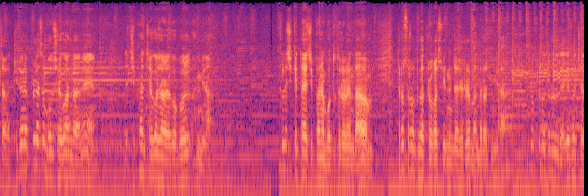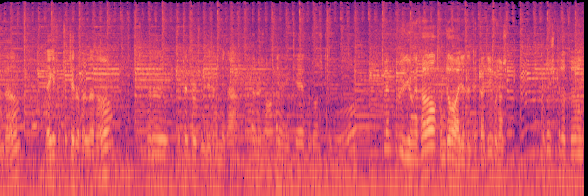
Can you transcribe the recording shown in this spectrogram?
자, 기존의 프렛은 모두 제거한 다음에 지판 제거 작업을 합니다. 클래식 기타의 지판을 모두 들어낸 다음 truss rod가 들어갈 수 있는 자리를 만들어 줍니다. truss rod를 4개 설치한 다음 4개 접착제를 발라서 지판을 접착할 준비를 합니다. 지판을 정확하게 이렇게 고정시키고 클램프를 이용해서 건조가 완료될 때까지 고정시, 고정시켜뒀던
